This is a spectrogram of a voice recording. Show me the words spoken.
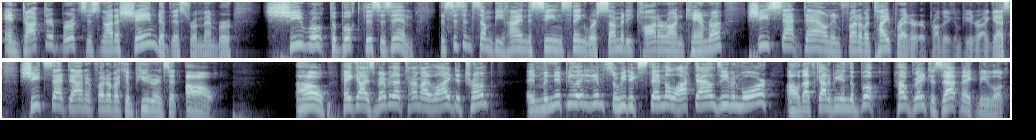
And Dr. Birx is not ashamed of this, remember. She wrote the book this is in. This isn't some behind the scenes thing where somebody caught her on camera. She sat down in front of a typewriter, or probably a computer, I guess. She sat down in front of a computer and said, Oh, oh, hey guys, remember that time I lied to Trump? and manipulated him so he'd extend the lockdowns even more? Oh, that's got to be in the book. How great does that make me look?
